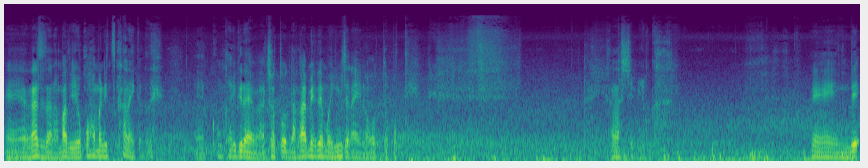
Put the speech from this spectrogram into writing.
えー、なぜならまだ横浜に着かないからね。えー、今回ぐらいはちょっと長めでもいいんじゃないの？って思って。話してみようか。えー、で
